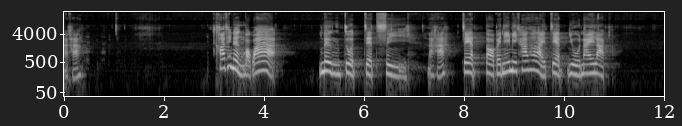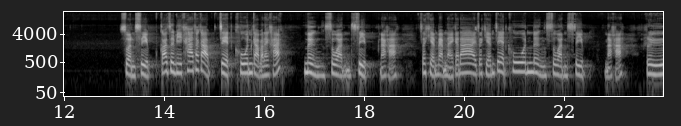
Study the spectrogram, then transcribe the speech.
นะคะ ข้อที่หนึ่งบอกว่าหนึ่งจุดเจ็ดสี่นะคะเจ็ดต่อไปนี้มีค่าเท่าไหร่เจ็ดอยู่ในหลัก ส่วน 10 ก็จะมีค่าเท่ากับ 7 คูณกับอะไรคะ 1 ส่วน 10 นะคะ จะเขียนแบบไหนก็ได้ จะเขียน 7 คูณ 1 ส่วน 10 นะคะ หรือ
